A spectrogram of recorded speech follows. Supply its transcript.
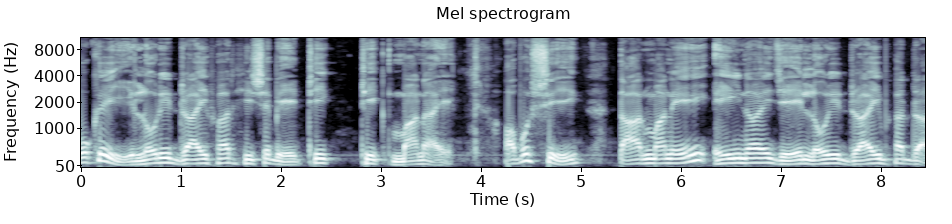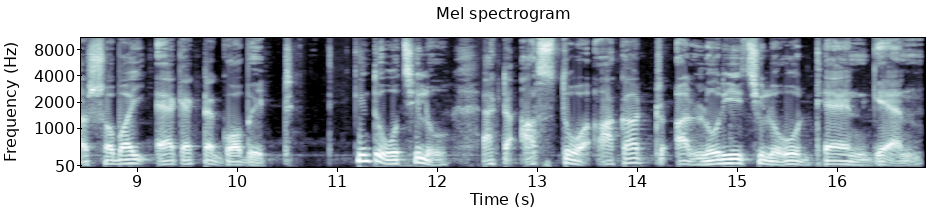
ওকেই লরি ড্রাইভার হিসেবে ঠিক ঠিক মানায়। অবশ্যই তার মানে এই নয় যে লরি ড্রাইভাররা সবাই এক একটা গবেট। কিন্তু ও ছিল একটা আস্ত আকাট আর লরি ছিল ওর ধ্যান জ্ঞান।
